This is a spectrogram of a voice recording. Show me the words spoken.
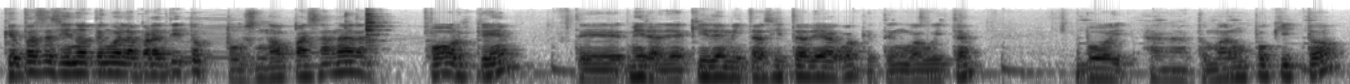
¿Qué pasa si no tengo el aparatito? Pues no pasa nada. Porque, te, mira, de aquí de mi tacita de agua, que tengo agüita, voy a tomar un poquito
